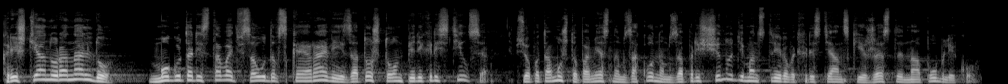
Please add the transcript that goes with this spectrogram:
Криштиану Рональду могут арестовать в Саудовской Аравии за то, что он перекрестился. Все потому, что по местным законам запрещено демонстрировать христианские жесты на публику.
